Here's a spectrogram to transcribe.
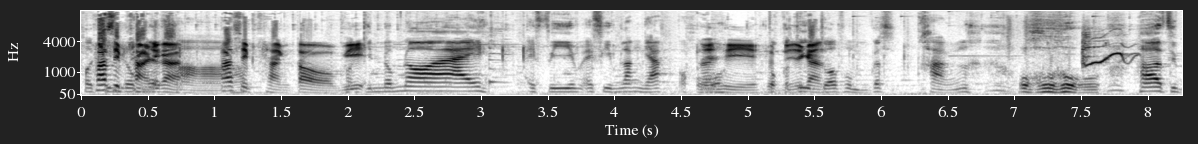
ขอห้ากิสิบนนมถังหดีน่กอยว่าครับห้าสิบถังต่อขอวิกินนมหน่อย ไอ้ฟิล์มไอ้ฟิล์มร่างยักษ์โอ้โหได้ทีปกแบบนี้ติกัน ตัวผมก็ถังโอ้โหห้าสิบ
